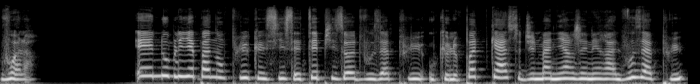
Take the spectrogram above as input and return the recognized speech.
Voilà. Et n'oubliez pas non plus que si cet épisode vous a plu ou que le podcast d'une manière générale vous a plu,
